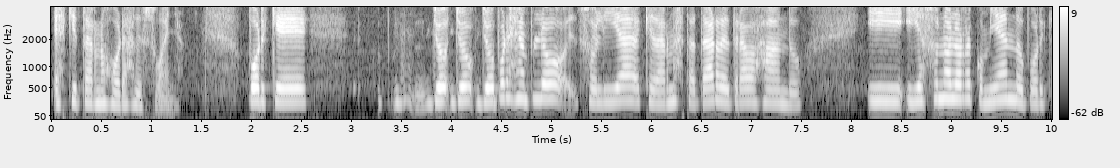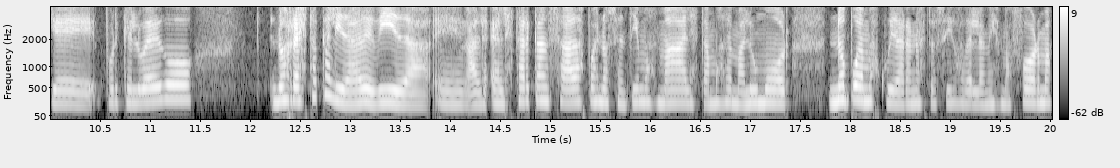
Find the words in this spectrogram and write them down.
es quitarnos horas de sueño. Porque yo, yo, yo por ejemplo, solía quedarme hasta tarde trabajando, y, y eso no lo recomiendo porque, porque luego nos resta calidad de vida. Eh, al, estar cansadas, pues nos sentimos mal, estamos de mal humor, no podemos cuidar a nuestros hijos de la misma forma,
